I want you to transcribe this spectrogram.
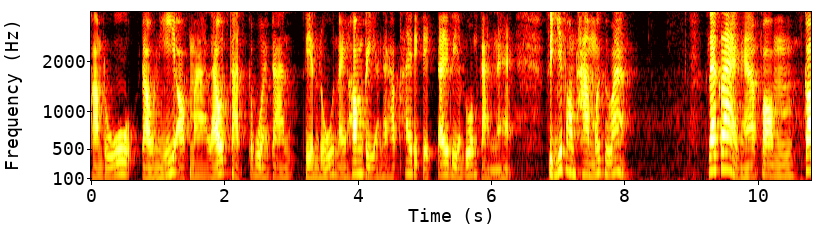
ความรู้เหล่านี้ออกมาแล้วจัดกระบวนการเรียนรู้ในห้องเรียนนะครับ ให้เด็กๆ ได้เรียนร่วมกันนะฮะสิ่งที่ฟอร์มทำก็คือว่า แรกๆเนี่ยฟอร์มก็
